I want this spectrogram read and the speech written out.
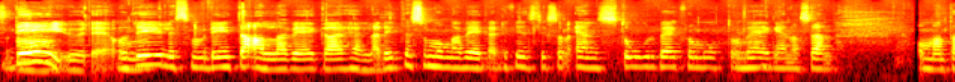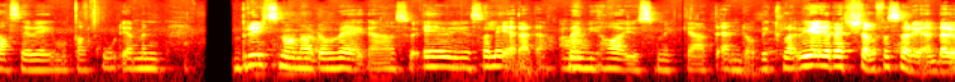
det är ju det. Och Mm. det är ju liksom, det är inte alla vägar heller. Det är inte så många vägar. Det finns liksom en stor väg från motorvägen och sen om man tar sig iväg mot Alcudia. Men bryts någon av de vägarna så är vi isolerade. Ja. Men vi har ju så mycket att ändå, vi, klar, vi är rätt självförsörjande där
